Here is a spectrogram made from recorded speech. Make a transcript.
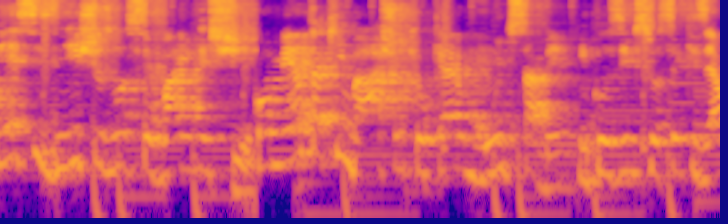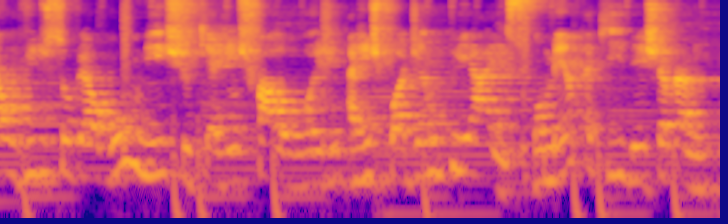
desses nichos você vai investir? Comenta aqui embaixo que eu quero muito saber. Inclusive, se você quiser um vídeo sobre algum nicho que a gente falou hoje, a gente pode ampliar isso. Comenta aqui e deixa pra mim.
